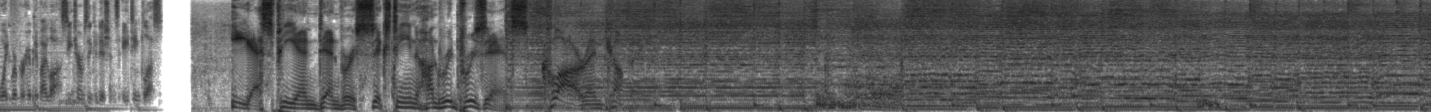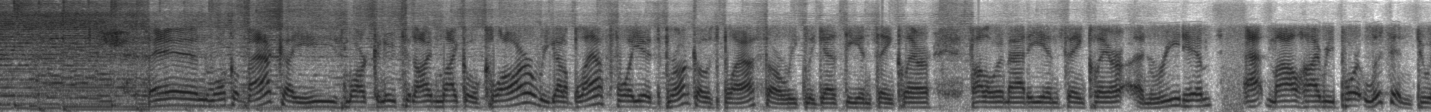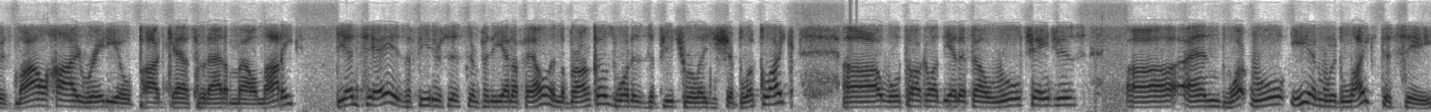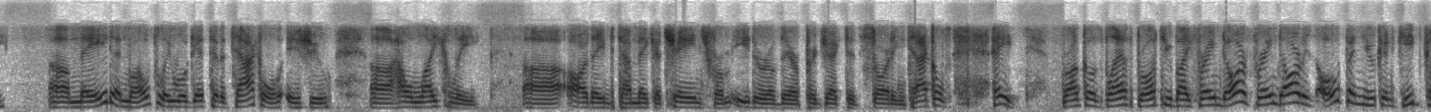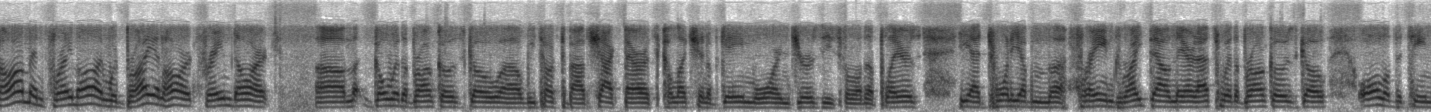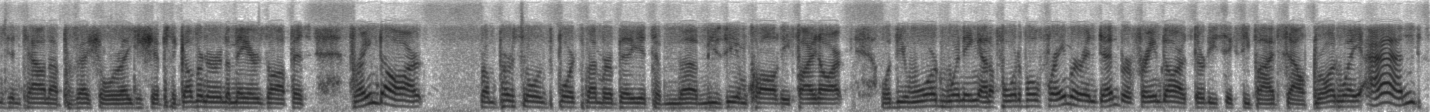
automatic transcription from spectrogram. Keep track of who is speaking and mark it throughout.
Speaker 1: Void were prohibited by law. See terms and conditions. 18 plus.
Speaker 2: ESPN Denver 1600 presents Clar and Company.
Speaker 3: And welcome back. Uh, he's Mark Knudson tonight, Michael Clark. We got a blast for you. It's Broncos Blast, our weekly guest, Ian St. Clair. Follow him at Ian St. Clair and read him at Mile High Report. Listen to his Mile High Radio podcast with Adam Malnati. The NCAA is a feeder system for the NFL and the Broncos. What does the future relationship look like? Uh, we'll talk about the NFL rule changes uh, and what rule Ian would like to see uh, made, and hopefully we'll get to the tackle issue. Uh, how likely uh, are they to make a change from either of their projected starting tackles? Hey, Broncos Blast brought to you by Framed Art. Framed Art is open. You can keep calm and frame on with Brian Hart. Framed Art. Um, go where the Broncos go. Uh, we talked about Shaq Barrett's collection of game-worn jerseys from other players. He had 20 of them uh, framed right down there. That's where the Broncos go. All of the teams in town have professional relationships. The governor and the mayor's office framed art from personal and sports memorabilia to uh, museum quality fine art with the award winning and affordable framer in Denver, Framed Art, 3065 South Broadway. And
